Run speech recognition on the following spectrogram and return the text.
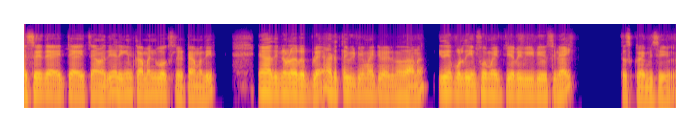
മെസ്സേജ് ആയിട്ട് അയച്ചാൽ മതി അല്ലെങ്കിൽ കമന്റ് ബോക്സിൽ ഇട്ടാൽ മതി. ഞാൻ അതിനുള്ള റിപ്ലൈ അടുത്ത വീഡിയോ ആയിട്ട് വരുന്നതാണ്. ഇതേപോലത്തെ ഇൻഫോർമേറ്റീവ് വീഡിയോസിനായി സബ്സ്ക്രൈബ് ചെയ്യുക.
